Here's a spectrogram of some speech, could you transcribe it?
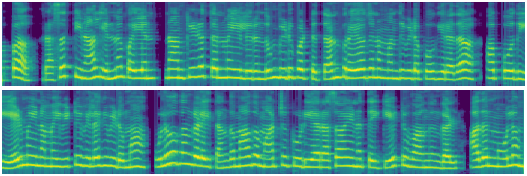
அப்பா ரசத்தினால் என்ன பயன்? நாம் கிழத்தன்மையிலிருந்தும் விடுபட்டுத்தான் பிரயோஜனம் வந்துவிட போகிறதா? அப்போது ஏழ்மை நம்மை விட்டு விலகிவிடுமா? உலோகங்களை தங்கமாக மாற்றக்கூடிய ரசாயனத்தை கேட்டு வாங்குங்கள். அதன் மூலம்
